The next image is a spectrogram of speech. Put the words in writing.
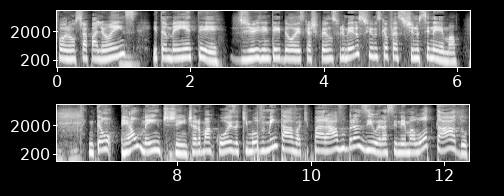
foram os Trapalhões e também ET, de 82, que acho que foi um dos primeiros filmes que eu fui assistir no cinema. Então, realmente, gente, era uma coisa que movimentava, que parava o Brasil. Era cinema lotado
